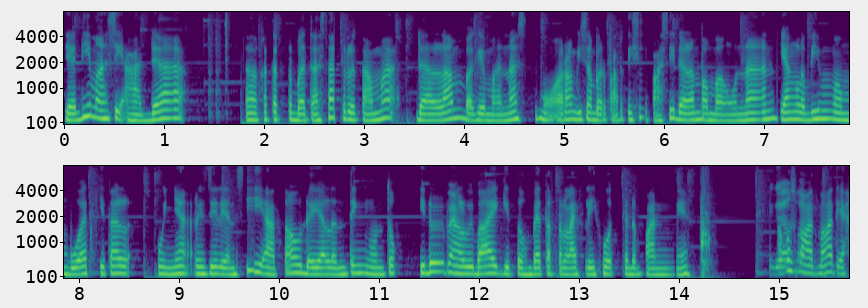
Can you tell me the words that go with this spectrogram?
Jadi masih ada uh, keterbatasan terutama dalam bagaimana semua orang bisa berpartisipasi dalam pembangunan yang lebih membuat kita punya resiliensi atau daya lenting untuk hidup yang lebih baik gitu, better livelihood ke depannya. Aku semangat banget ya.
